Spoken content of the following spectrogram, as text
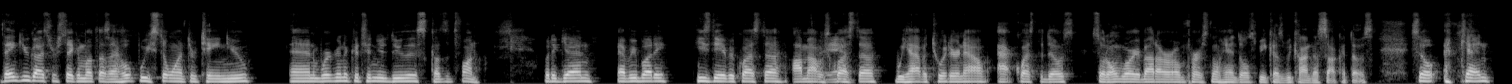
thank you guys for sticking with us. I hope we still entertain you. And we're going to continue to do this because it's fun. But again, everybody, he's David Cuesta. I'm Alex Cuesta. We have a Twitter now at Cuesta Dos. So don't worry about our own personal handles because we kind of suck at those. So again,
